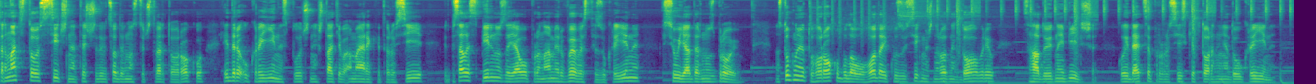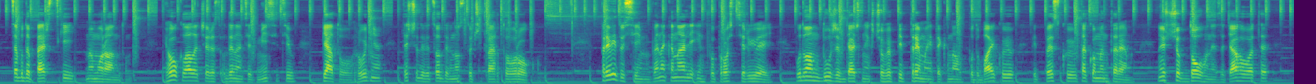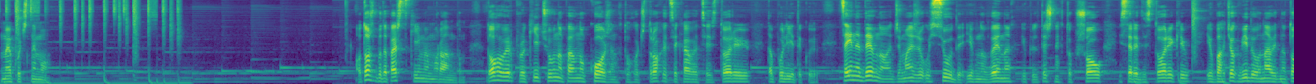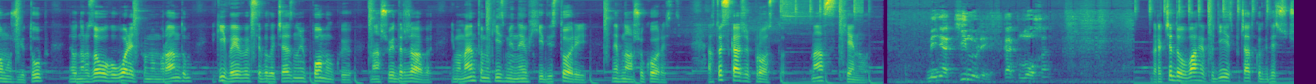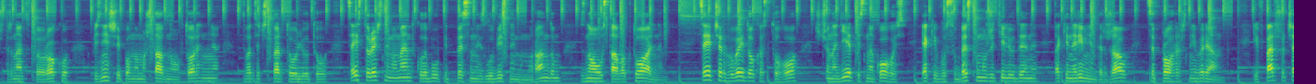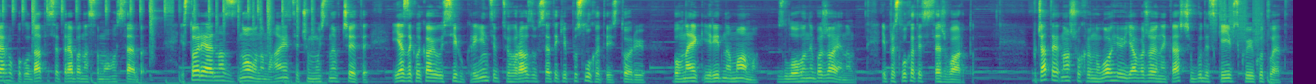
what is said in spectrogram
14 січня 1994 року лідери України, Сполучених Штатів Америки та Росії підписали спільну заяву про намір вивести з України всю ядерну зброю. Наступною того року була угода, яку з усіх міжнародних договорів згадують найбільше, коли йдеться про російське вторгнення до України. Це Будапештський меморандум. Його уклали через 11 місяців 5 грудня 1994 року. Привіт усім! Ви на каналі Інфопростір.ua. Буду вам дуже вдячний, якщо ви підтримаєте канал вподобайкою, підпискою та коментарем. Ну і щоб довго не затягувати, ми почнемо. Отож, Будапештський меморандум. Договір, про який чув, напевно, кожен, хто хоч трохи цікавиться історією та політикою. Це й не дивно, адже майже усюди, і в новинах, і в політичних ток-шоу, і серед істориків, і в багатьох відео навіть на тому ж YouTube неодноразово говорять про меморандум, який виявився величезною помилкою нашої держави і моментом, який змінив хід історії, не в нашу користь. А хтось скаже просто: нас кинули. Меня кинули как лоха. Беручи до уваги події з початку 2014 року, пізніше і повномасштабного вторгнення з 24 лютого, цей історичний момент, коли був підписаний зловісний меморандум, знову став актуальним. Це є черговий доказ того, що надіятись на когось, як і в особистому житті людини, так і на рівні держав, це програшний варіант. І в першу чергу покладатися треба на самого себе. Історія нас знову намагається чомусь навчити, і я закликаю усіх українців цього разу все-таки послухати історію, бо вона, як і рідна мама, злого не бажає нам, і прислухатись все ж варто. Почати нашу хронологію я вважаю найкраще буде з київської котлети.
